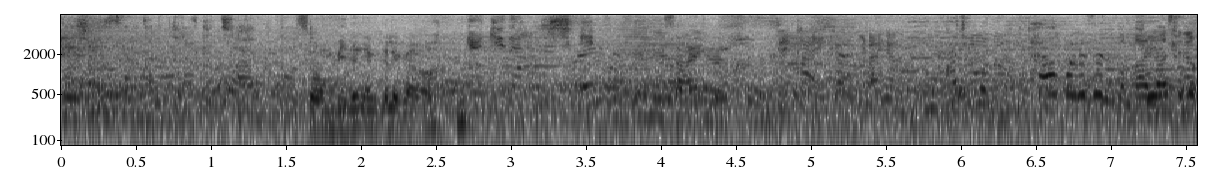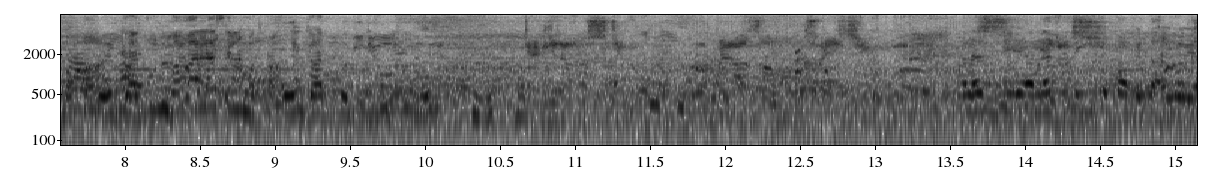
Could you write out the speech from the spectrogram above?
Thank you. 見えんの見えへんzombie na lang talaga ako. Bakala sila magpaugat. Bakala sila magpaugat ko dito. alas di, alas 5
